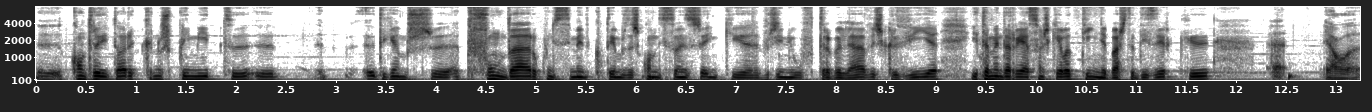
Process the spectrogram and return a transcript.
eh, contraditório que nos permite eh, digamos, eh, aprofundar o conhecimento que temos das condições em que a Virginia Woolf trabalhava, escrevia e também das reações que ela tinha. Basta dizer que eh, ela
